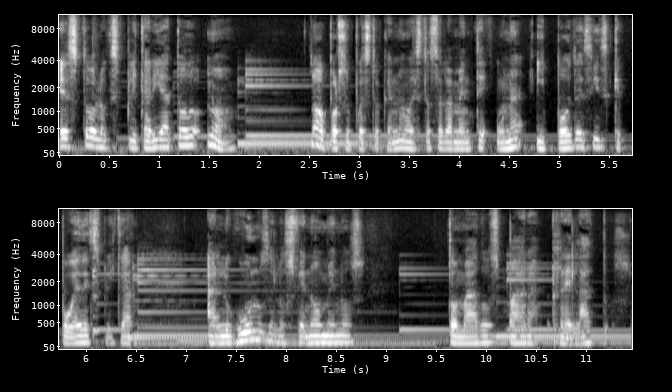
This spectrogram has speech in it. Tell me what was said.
¿Esto lo explicaría todo? No, no, por supuesto que no. Esto es solamente una hipótesis que puede explicar algunos de los fenómenos tomados para relatos.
